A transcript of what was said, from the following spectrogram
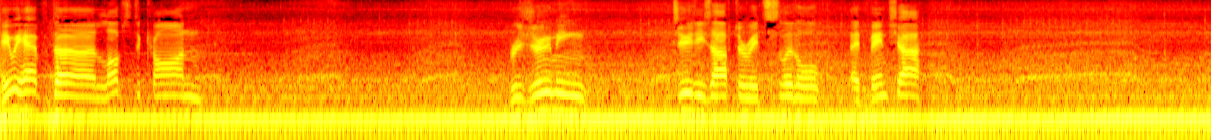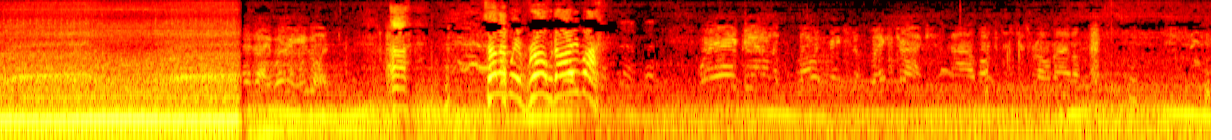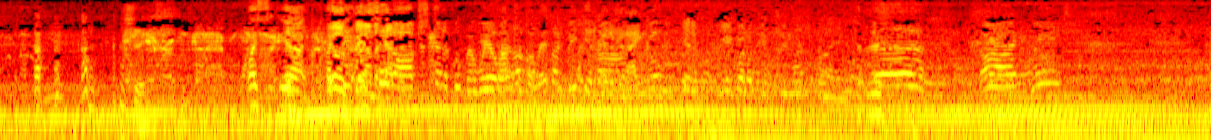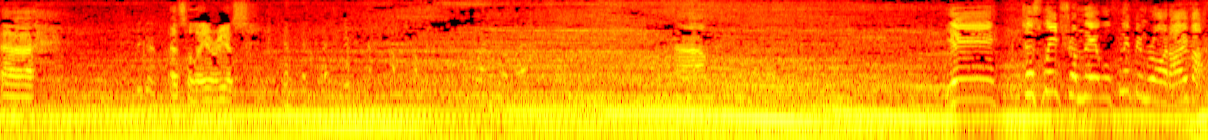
Here we have the Lobster Con resuming duties after its little adventure. Where are you going? Uh, tell them we've rolled over. We're down on the lower section of Flex Track. Uh, Lobster's just rolled over. I, yeah, I, said, I said, oh, I'm just going to put my wheel under the left a bit, get a bit of an angle. You've got a bit too much of an angle. Uh, all right, wind. Uh, that's hilarious. um, yeah, just wedge from there. We'll flip him right over.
